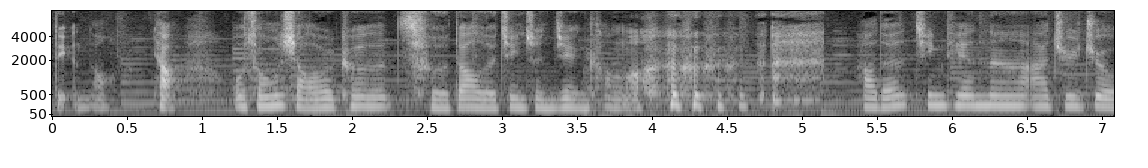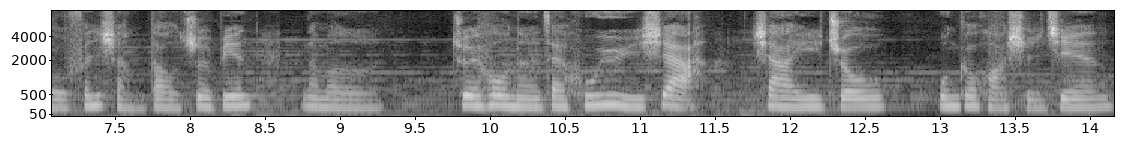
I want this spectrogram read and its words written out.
点哦。好，我从小儿科扯到了精神健康啊。好的，今天呢，阿居就分享到这边。那么最后呢，再呼吁一下，下一周温哥华时间。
